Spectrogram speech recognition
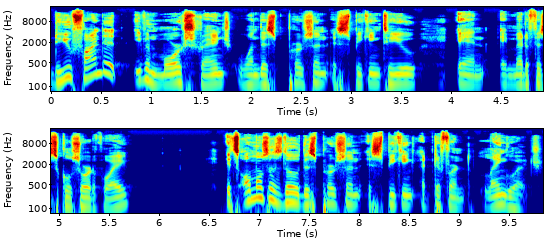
Do you find it even more strange when this person is speaking to you in a metaphysical sort of way? It's almost as though this person is speaking a different language.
